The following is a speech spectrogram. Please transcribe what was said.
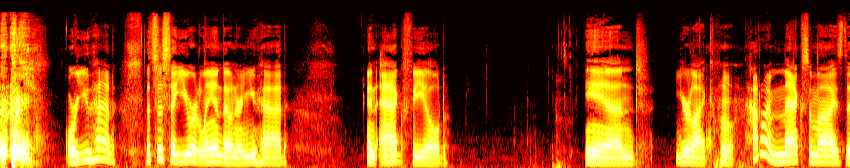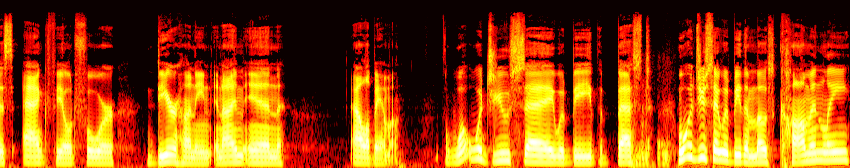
or you had let's just say you were a landowner and you had an ag field and you're like, hmm, how do I maximize this ag field for deer hunting and I'm in Alabama? What would you say would be the best what would you say would be the most commonly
